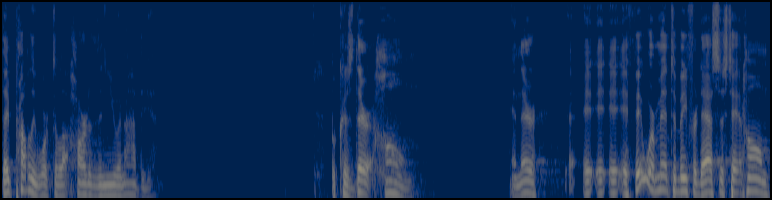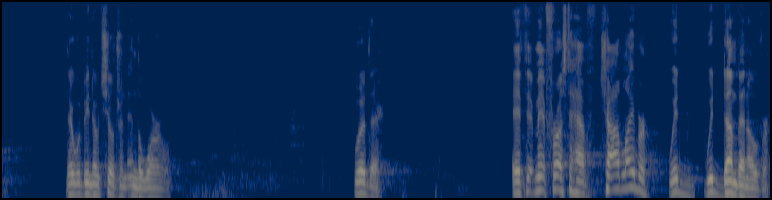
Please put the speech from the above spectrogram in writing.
they probably worked a lot harder than you and I did because they're at home. And they're, if it were meant to be for dads to stay at home, there would be no children in the world. Would there? If it meant for us to have child labor, we'd, we'd done been over.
